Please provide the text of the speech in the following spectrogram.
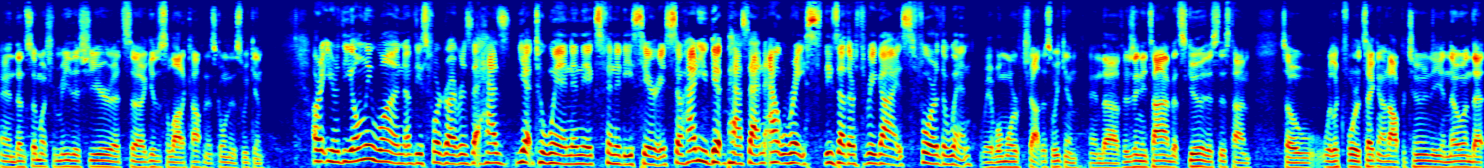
and done so much for me this year, it uh, gives us a lot of confidence going into this weekend. All right, you're the only one of these four drivers that has yet to win in the Xfinity Series. So how do you get past that and outrace these other three guys for the win? We have one more shot this weekend, and uh, if there's any time that's good, it's this time. So we're looking forward to taking that opportunity and knowing that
